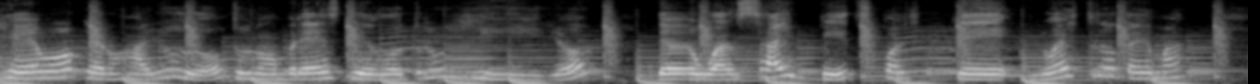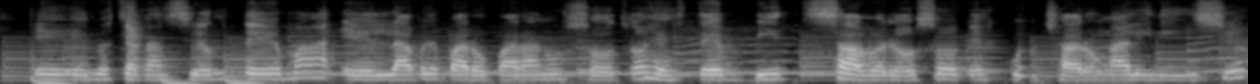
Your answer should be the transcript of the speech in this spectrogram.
Jevo que nos ayudó. Su nombre es Diego Trujillo de One Side Beats porque nuestro tema eh, nuestra canción tema, él la preparó para nosotros, este beat sabroso que escucharon al inicio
